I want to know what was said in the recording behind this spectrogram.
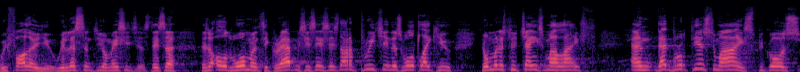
we follow you. We listen to your messages. There's a there's an old woman. She grabbed me. She says, "There's not a preacher in this world like you. Your ministry changed my life." And that brought tears to my eyes because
